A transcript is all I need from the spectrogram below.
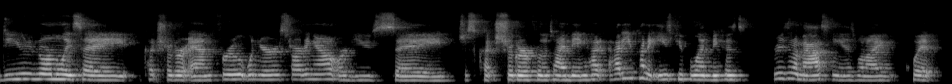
do you normally say cut sugar and fruit when you're starting out, or do you say just cut sugar for the time being? How, how do you kind of ease people in? Because reason I'm asking is when I quit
